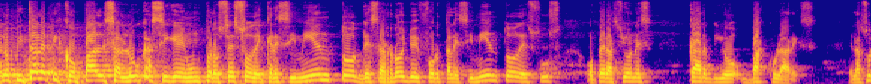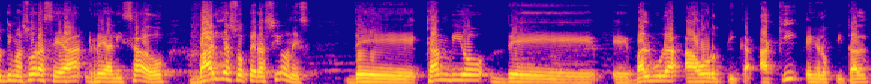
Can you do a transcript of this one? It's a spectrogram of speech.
El Hospital Episcopal San Lucas sigue en un proceso de crecimiento, desarrollo y fortalecimiento de sus operaciones cardiovasculares. En las últimas horas se han realizado varias operaciones de cambio de eh, válvula aórtica aquí en el Hospital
